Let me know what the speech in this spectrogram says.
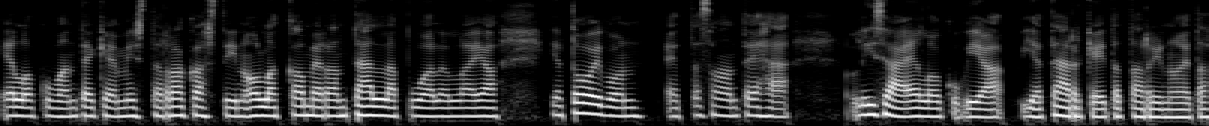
elokuvan tekemistä, rakastin olla kameran tällä puolella ja, ja toivon, että saan tehdä lisää elokuvia ja tärkeitä tarinoita.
